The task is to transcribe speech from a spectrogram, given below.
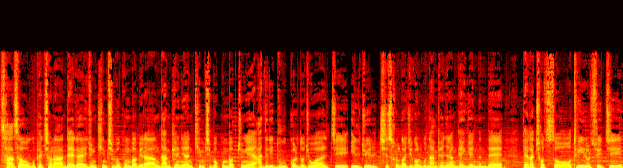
4459 백천아 내가 해준 김치볶음밥이랑 남편이 한 김치볶음밥 중에 아들이 누구 걸 더 좋아할지 일주일치 설거지 걸고 남편이랑 내기했는데 내가 졌어. 어떻게 이럴 수 있지?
